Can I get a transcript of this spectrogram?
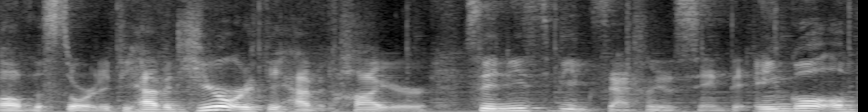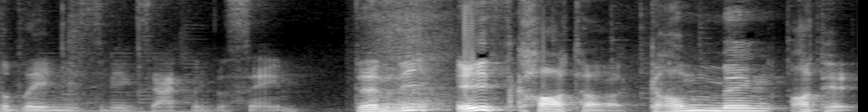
of the sword, if you have it here or if you have it higher. So it needs to be exactly the same. The angle of the blade needs to be exactly the same. Then the eighth kata, Gammen Ate.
